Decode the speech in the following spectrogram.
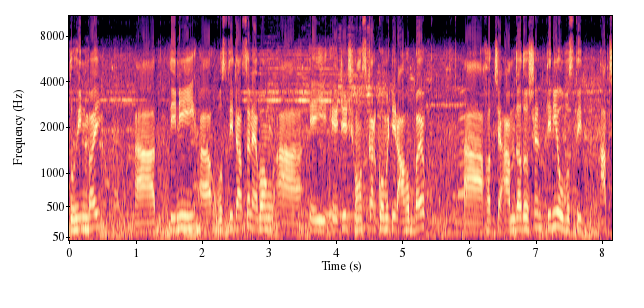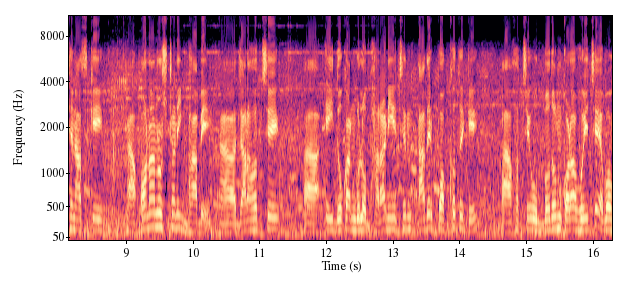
তুহিন ভাই তিনি উপস্থিত আছেন এবং এই এটির সংস্কার কমিটির আহ্বায়ক। আহ, হচ্ছে আমজাদ হোসেন তিনি উপস্থিত আছেন আজকে অনানুষ্ঠানিকভাবে। যারা হচ্ছে এই দোকানগুলো ভাড়া নিয়েছেন, তাদের পক্ষ থেকে হচ্ছে উদ্বোধন করা হয়েছে এবং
